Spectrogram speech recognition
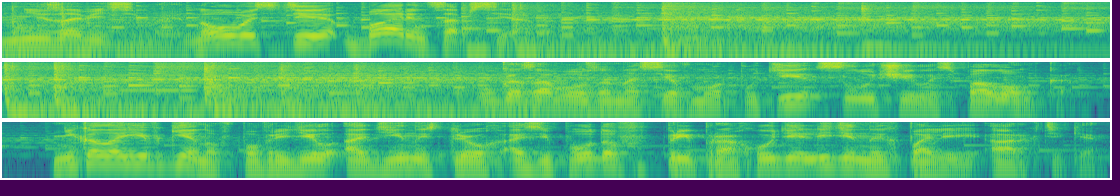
Независимые новости. Барин обсерва У газовоза на Севморпути случилась поломка. Николай Евгенов повредил один из трех азиподов при проходе ледяных полей Арктики.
